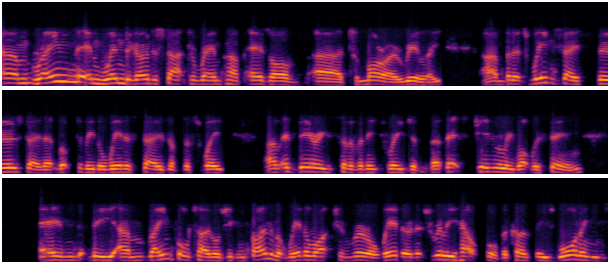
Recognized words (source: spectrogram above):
um, rain and wind are going to start to ramp up as of uh, tomorrow, really. Um, but it's Wednesday, Thursday that look to be the wettest days of this week. Um, it varies sort of in each region, but that's generally what we're seeing. And the um, rainfall totals, you can find them at Weather Watch and Rural Weather, and it's really helpful because these warnings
